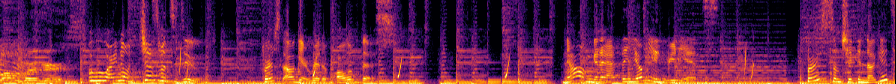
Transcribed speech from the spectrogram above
love burgers. Ooh, I know just what to do. First, I'll get rid of all of this. Now I'm gonna add the yummy ingredients. First, some chicken nuggets.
